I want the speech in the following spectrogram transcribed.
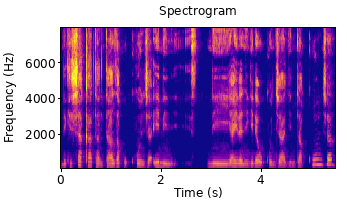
Nikishakata nitaanza kukunja. Hii ni, ni aina nyingine ya ukunjaji. Nitakunja.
